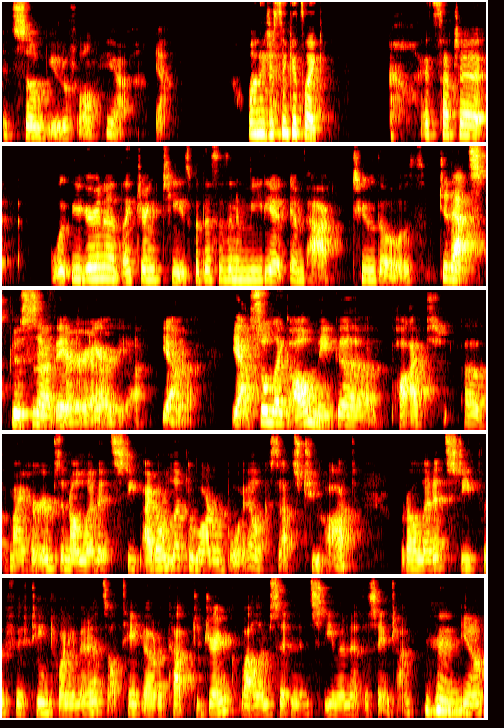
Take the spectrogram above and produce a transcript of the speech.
it's so beautiful. Yeah. Yeah. Well, and I just Yeah. think it's like, it's such a, you're gonna like drink teas, but this is an immediate impact to those. To that specific area. area. Yeah. Yeah, so like I'll make a pot of my herbs and I'll let it steep. I don't let the water boil because that's too hot, but I'll let it steep for 15, 20 minutes. I'll take out a cup to drink while I'm sitting and steaming at the same time. Mhm. You know,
